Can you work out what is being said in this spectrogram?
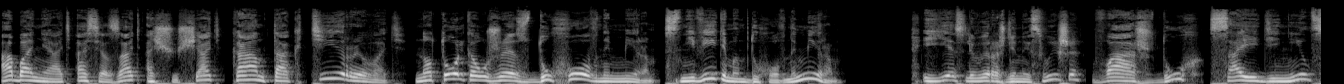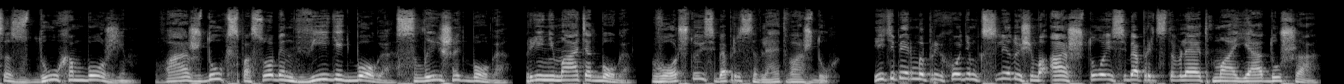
обонять, осязать, ощущать, контактировать, но только уже с духовным миром, с невидимым духовным миром. И если вы рождены свыше, ваш дух соединился с Духом Божьим. Ваш дух способен видеть Бога, слышать Бога, принимать от Бога. Вот что из себя представляет ваш дух. И теперь мы приходим к следующему. А что из себя представляет моя душа?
